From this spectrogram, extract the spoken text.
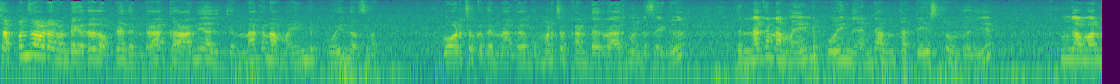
చప్పని చావడాలు ఉంటాయి కదా అది ఒకటే తింటా. కానీ అది తిన్నాక నా మైండ్ పోయింది అసలు. గోడ చొక్క తిన్నాక గుమ్మడి చొక్క అంటారు రాజమండ్రి సైడ్ తిన్నాక నా మైండ్ పోయింది. అంటే అంత టేస్ట్ ఉంది అది. ఇంకా మొన్న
